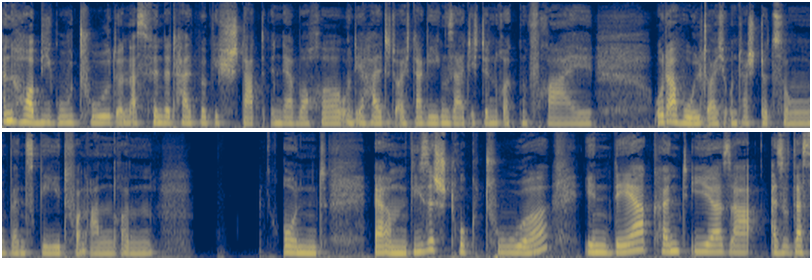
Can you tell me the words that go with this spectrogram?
ein Hobby gut tut und das findet halt wirklich statt in der Woche und ihr haltet euch da gegenseitig den Rücken frei oder holt euch Unterstützung, wenn es geht, von anderen. Und ähm, diese Struktur, in der könnt ihr, also das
